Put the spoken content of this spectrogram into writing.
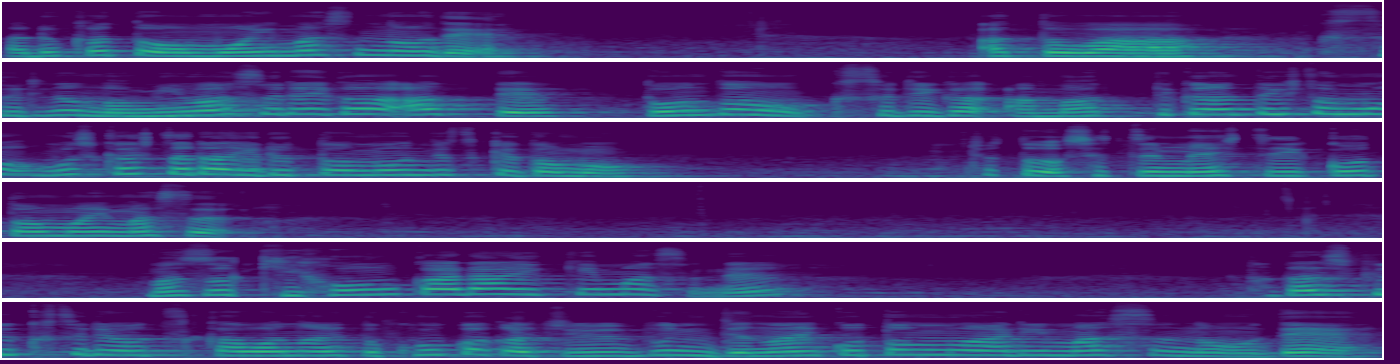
あるかと思いますのであとは薬の飲み忘れがあってどんどん薬が余ってくなってる人ももしかしたらいると思うんですけどもちょっと説明していこうと思います。まず基本からいきますね。正しく薬を使わないと効果が十分に出ないこともありますので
